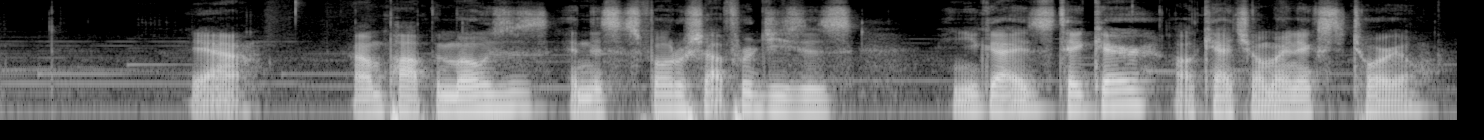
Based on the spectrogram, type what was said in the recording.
yeah, I'm Poppin' Moses, and this is Photoshop for Jesus. And you guys take care. I'll catch you on my next tutorial.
